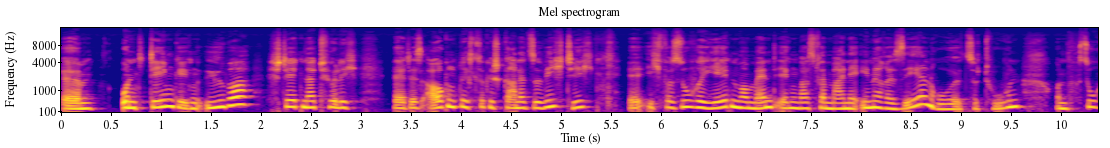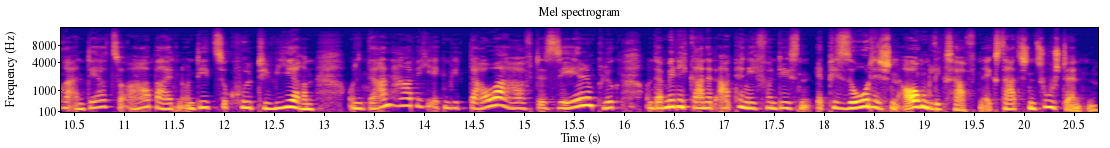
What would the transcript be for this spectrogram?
Ähm, und dem gegenüber steht natürlich, äh, das Augenblicksglück ist gar nicht so wichtig. Äh, ich versuche jeden Moment irgendwas für meine innere Seelenruhe zu tun und versuche an der zu arbeiten und die zu kultivieren. Und dann habe ich irgendwie dauerhaftes Seelenglück und dann bin ich gar nicht abhängig von diesen episodischen, augenblickshaften, ekstatischen Zuständen.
